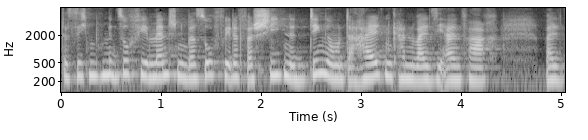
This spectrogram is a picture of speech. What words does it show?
dass ich mich mit so vielen Menschen über so viele verschiedene Dinge unterhalten kann, weil sie einfach weil,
